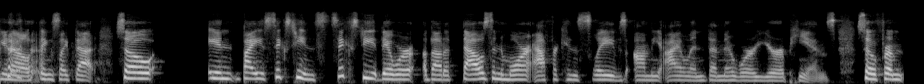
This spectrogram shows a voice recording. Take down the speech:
you know things like that so in by 1660 there were about a thousand more African slaves on the island than there were Europeans. So from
